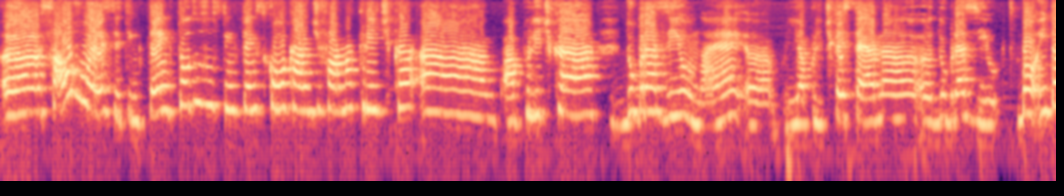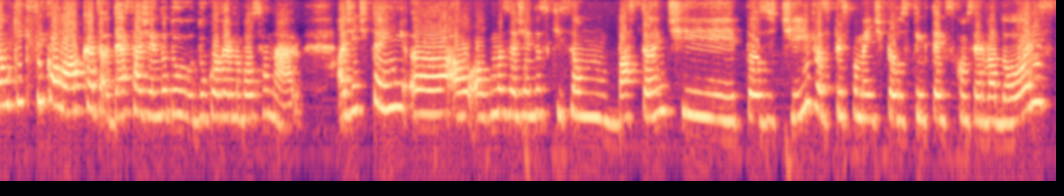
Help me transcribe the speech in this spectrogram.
Uh, salvo esse think tank, todos os think tanks colocaram de forma crítica a, a política do Brasil, né? Uh, e a política externa uh, do Brasil. Bom, então o que, que, se coloca dessa agenda do, do governo Bolsonaro? A gente tem algumas agendas que são bastante positivas, principalmente pelos think tanks conservadores,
